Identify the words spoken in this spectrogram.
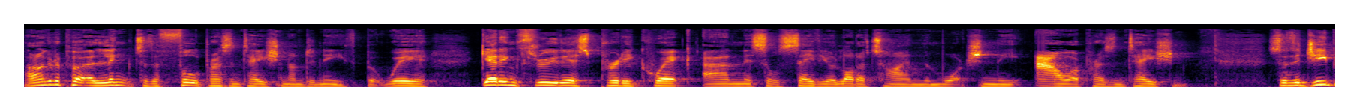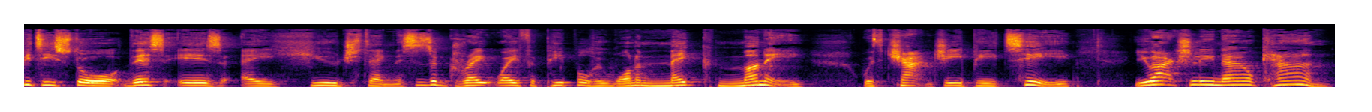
I'm going to put a link to the full presentation underneath, but we're getting through this pretty quick and this will save you a lot of time than watching the hour presentation. So the GPT store, this is a huge thing. This is a great way for people who want to make money with Chat GPT. You actually now can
